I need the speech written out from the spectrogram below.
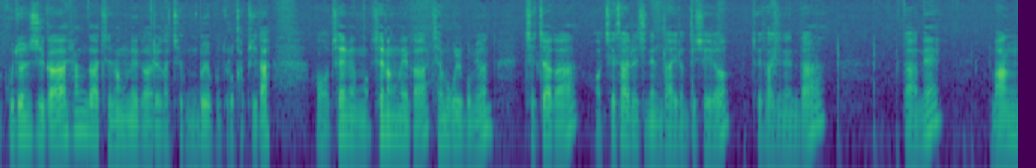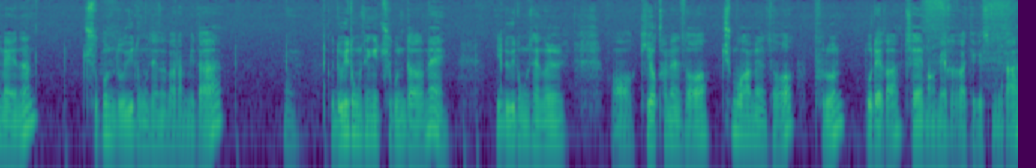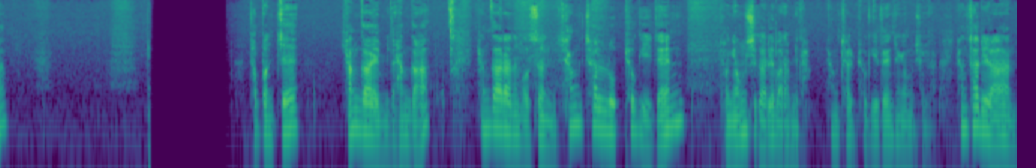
고전시가 향가 제망매가를 같이 공부해 보도록 합시다. 어, 제망, 제망매가 제목을 보면 제자가 어, 제사를 지낸다 이런 뜻이에요. 제사 지낸다. 그 다음에 망매는 죽은 누이 동생을 말합니다. 네. 그 누이 동생이 죽은 다음에 이 누이 동생을 어, 기억하면서 추모하면서 부른 노래가 제망매가가 되겠습니다. 첫 번째 향가입니다. 향가. 향가라는 것은 향찰로 표기된 정형시가를 말합니다. 향찰 표기된 정형시가. 향찰이란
